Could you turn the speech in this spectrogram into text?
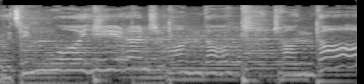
如今我依然唱到，唱到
